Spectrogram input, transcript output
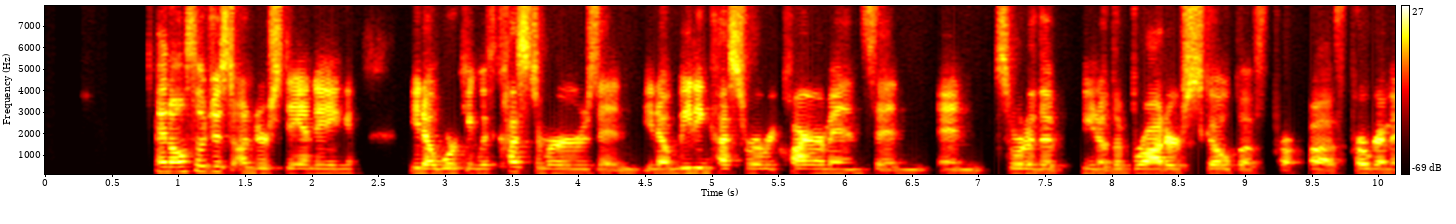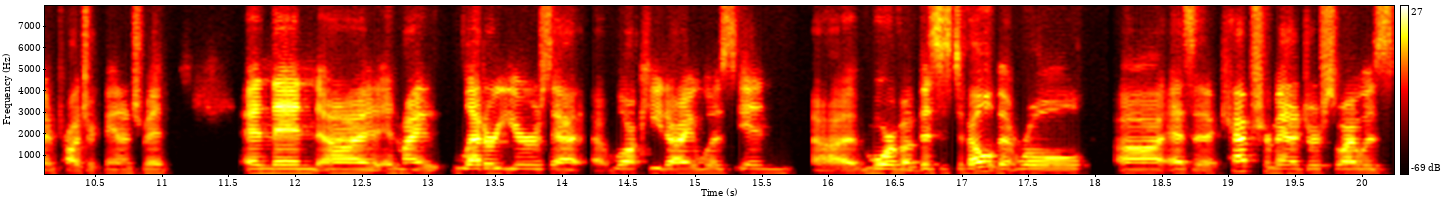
And also just understanding, you know, working with customers and, you know, meeting customer requirements and and sort of the, you know, the broader scope of of program and project management. And then uh, in my latter years at, at Lockheed, I was in uh, more of a business development role uh, as a capture manager. So I was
